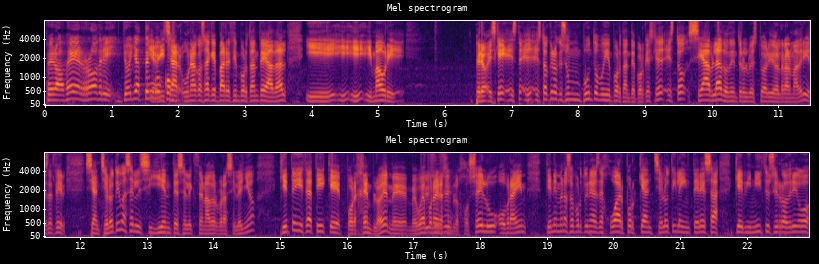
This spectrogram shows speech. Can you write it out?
Pero a ver, Rodri, yo ya Y tengo... Richard, una cosa que parece importante, Adal y, y- y- y Mauri. Pero es que este- esto creo que es un punto muy importante, porque es que esto se ha hablado dentro del vestuario del Real Madrid. Es decir, si Ancelotti va a ser el siguiente seleccionador brasileño, ¿quién te dice a ti que, por ejemplo, eh, me, me voy a Sí, poner sí, sí. ejemplos, José Lu o Brahim tienen menos oportunidades de jugar porque a Ancelotti le interesa que Vinicius y Rodrigo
